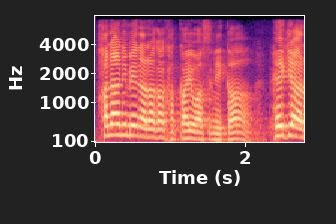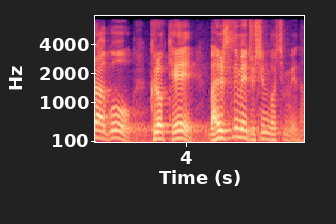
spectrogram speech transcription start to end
하나님의 나라가 가까이 왔으니까 회개하라고 그렇게 말씀해 주신 것입니다.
